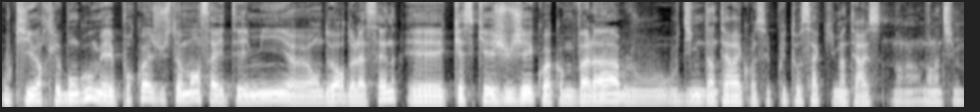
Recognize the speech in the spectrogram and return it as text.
ou qui heurte le bon goût, mais pourquoi justement ça a été mis euh, en dehors de la scène Et qu'est-ce qui est jugé quoi, comme valable ou, ou digne d'intérêt C'est plutôt ça qui m'intéresse dans l'intime.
